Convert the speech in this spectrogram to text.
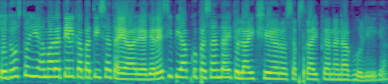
तो दोस्तों, ये हमारा तिल का पतीसा तैयार है। अगर रेसिपी आपको पसंद आई तो लाइक शेयर और सब्सक्राइब करना ना भूलिएगा।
